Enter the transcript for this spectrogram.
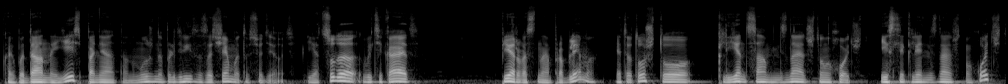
Как бы данные есть, понятно, но нужно определиться, зачем это все делать. И отсюда вытекает первая основная проблема — это то, что клиент сам не знает, что он хочет. Если клиент не знает, что он хочет,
